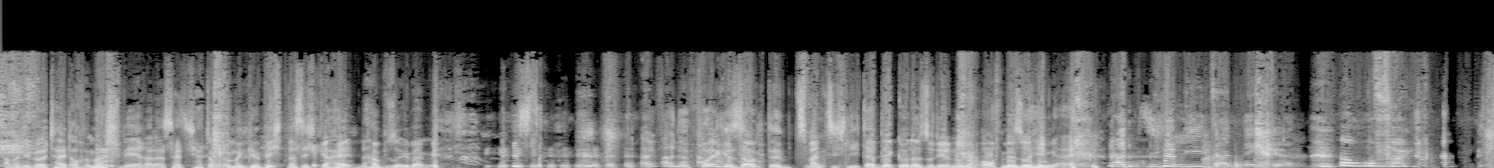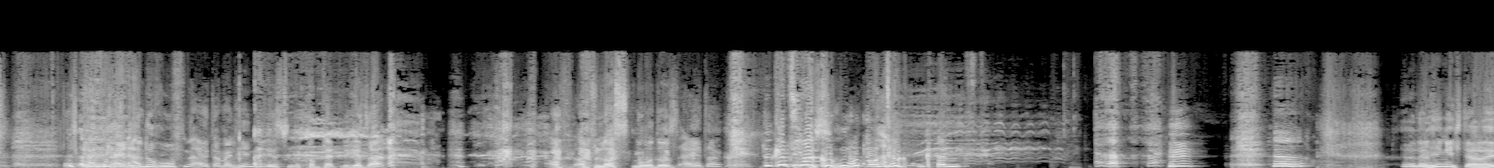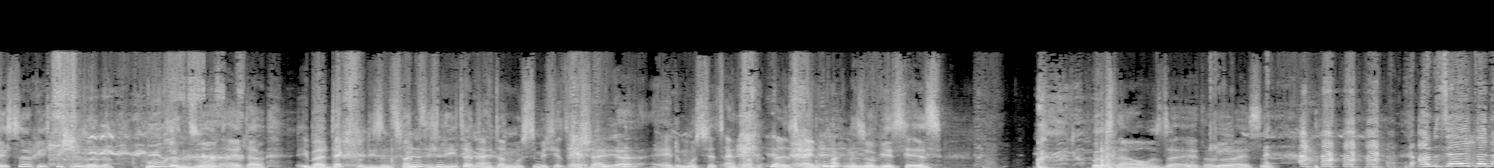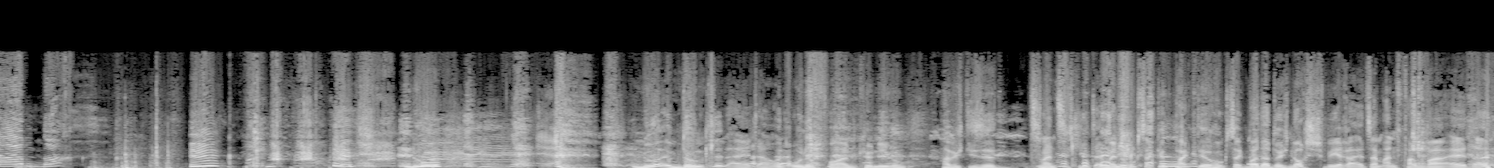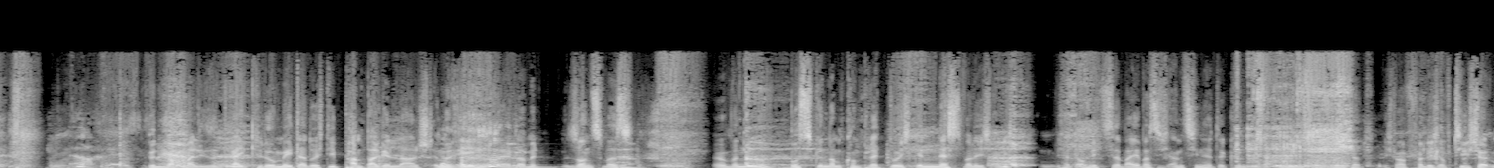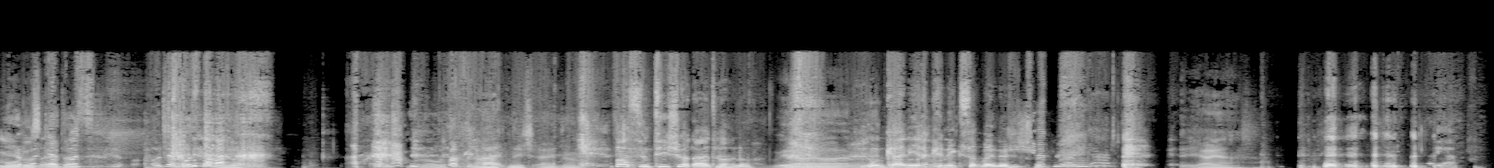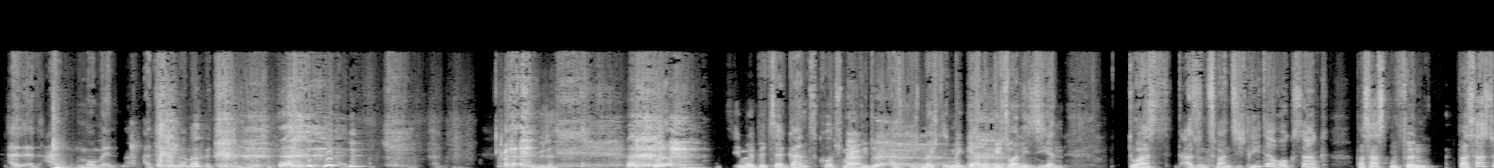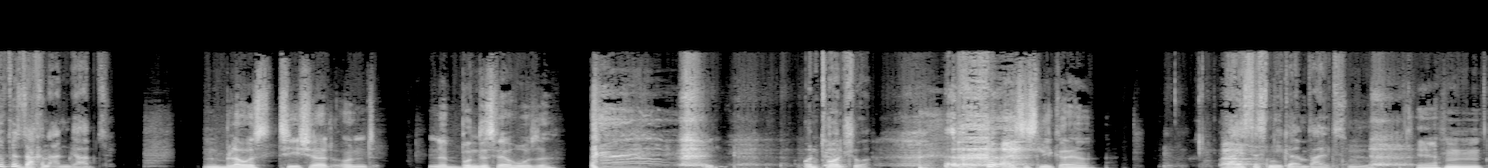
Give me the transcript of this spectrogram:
Aber die wird halt auch immer schwerer. Das heißt, ich hatte auch immer ein Gewicht, was ich gehalten habe, so über mir. Einfach eine vollgesaugte 20 Liter Decke oder so, die dann nur noch auf mir so hing. 20 Liter Decke. Oh fuck. Ich kann keinen anrufen, Alter. Mein Handy ist komplett, wie gesagt, auf, auf Lost-Modus, Alter. Du kannst nicht mal gucken, wo du untergucken kannst. Und dann hing ich da, weißt du, richtig wie so ein Hurensohn, Alter. Überdeckt von diesen 20 Litern, Alter, und musste mich jetzt entscheiden, ja, ey, du musst jetzt einfach alles einpacken, so wie es hier ist. Du musst nach Hause, Alter, so, weißt du. Am selben Abend noch? Nur, nur im Dunklen, Alter, und ohne Vorankündigung habe ich diese 20 Liter in meinen Rucksack gepackt. Der Rucksack war dadurch noch schwerer, als am Anfang war, Alter. Ach, echt? Bin nochmal diese drei Kilometer durch die Pampa gelatscht im Regen, Alter, mit sonst was. Irgendwann nur Bus genommen, komplett durchgenässt, weil ich eigentlich, ich hatte auch nichts dabei, was ich anziehen hätte können. Ich, also ich, hab, ich war völlig auf T-Shirt-Modus, Alter. Bus, und der Bus war so. Bro, kommst nicht rein. nicht, Alter. Was im T-Shirt, Alter, noch. Ja, wie Und keine Jacke, nix dabei. Nur angehabt. Ja, ja. Ja. Also, Moment mal. Erzähl mir mal bitte, wie du. Wie bitte? Erzähl mir bitte ganz kurz mal, wie du. Also, ich möchte mir gerne visualisieren. Du hast also einen 20-Liter-Rucksack. Was hast du für ein, was hast du für Sachen angehabt? Ein blaues T-Shirt und eine Bundeswehrhose. Und Turnschuhe. Weiße Sneaker, ja. Weiße Sneaker im Wald. Hm. Ja, hm.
